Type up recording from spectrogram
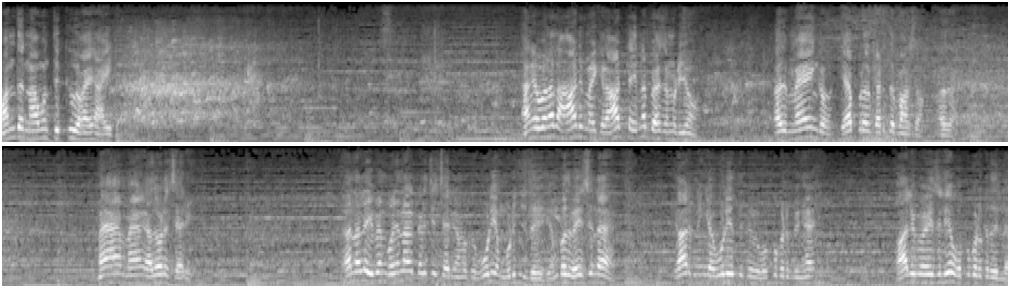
மந்த நாவும் திக்கு ஆயிட்டான். அங்க போனாலும் ஆடு மேய்க்கிற ஆட்டை என்ன பேச முடியும்? அது மேய்ங்கும் ஏப்ரல் அடுத்த மாசம் அதான். அதோட சரி. அதனால இவன் கொஞ்ச நாள் கழிச்சு சரி நமக்கு ஊழியம் முடிஞ்சது. எண்பது வயசுல யார் நீங்க ஊழியத்துக்கு ஒப்பு கொடுப்பீங்க? வாலிப வயசுலயே ஒப்பு கொடுக்கறது இல்ல.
